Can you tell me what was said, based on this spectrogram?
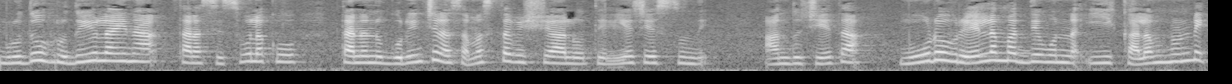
మృదు హృదయులైన తన శిశువులకు తనను గురించిన సమస్త విషయాలు తెలియచేస్తుంది. అందుచేత మూడు వ్రేళ్ళ మధ్య ఉన్న ఈ కలం నుండి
